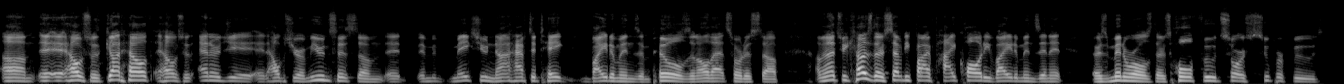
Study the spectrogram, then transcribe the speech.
Um, it, it, helps with gut health. It helps with energy. It helps your immune system. It, it makes you not have to take vitamins and pills and all that sort of stuff. I mean, that's because there's 75 high quality vitamins in it. There's minerals. There's whole food source superfoods,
